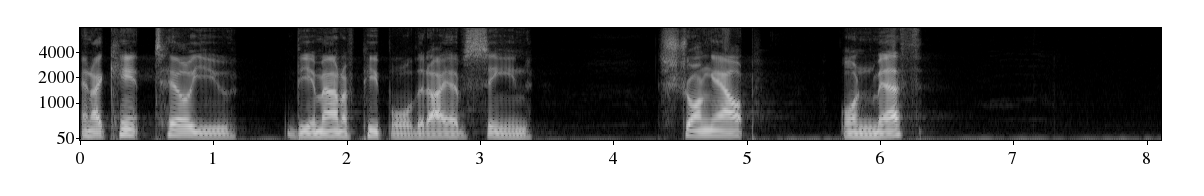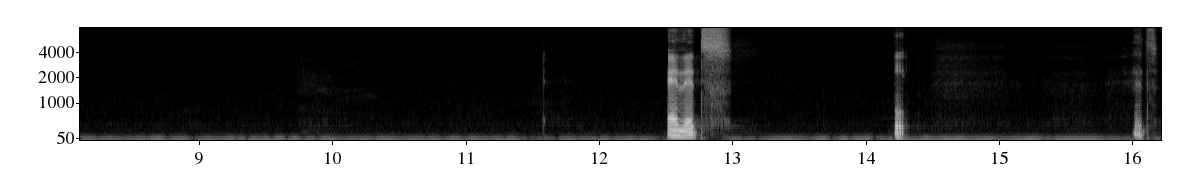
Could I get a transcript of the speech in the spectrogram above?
And I can't tell you the amount of people that I have seen strung out on meth. And it's it's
